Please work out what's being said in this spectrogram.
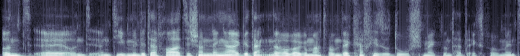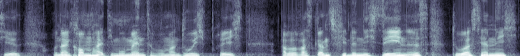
Und, äh, und, und die Militerfrau hat sich schon länger Gedanken darüber gemacht, warum der Kaffee so doof schmeckt und hat experimentiert. Und dann kommen halt die Momente, wo man durchbricht. Aber was ganz viele nicht sehen ist, du hast ja nicht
